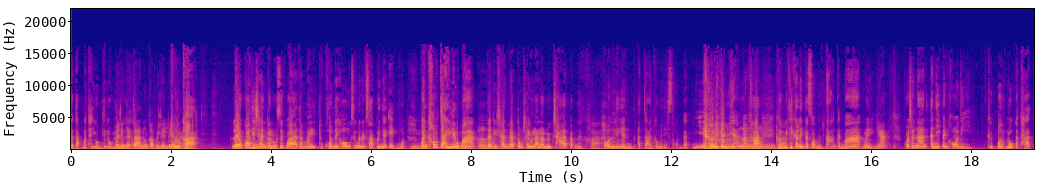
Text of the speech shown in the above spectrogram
ระดับมัธยมที่เราเรีหยมายนถึงแล้วอาจารย์ต้องกลับไปเรียนเลขถูกใหม่ค่ะ แล้วก็ดิฉันก็รู้สึกว่าทำไมทุกคนในห้องซึ่งเป็นนักศึกษาปริญญาเอกหมด มันเข้าใจเร็วมากอ่าแต่ดิฉันแบบต้องใช้เวลาระลึกชาติแป๊บหนึ่งค่ะตอนเรียนอาจารย์เขาไม่ได้สอนแบบนี้อะไรอย่างเงี้ยนะคะอืมคือวิธีการเรียนการสอนมันต่างกันมากอะไรอย่างเงี้ยเพราะฉะนั้นอันนี้เป็นข้อดีคือเปิดโลกทัศน์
